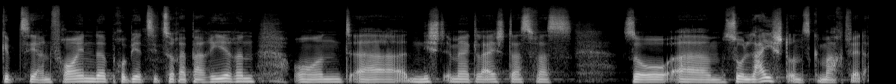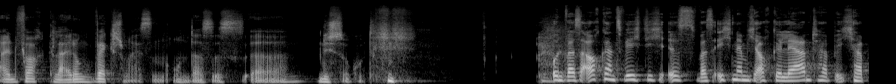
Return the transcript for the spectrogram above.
gibt sie an Freunde, probiert sie zu reparieren und äh, nicht immer gleich das, was so ähm, so leicht uns gemacht wird, einfach Kleidung wegschmeißen und das ist äh, nicht so gut. Und was auch ganz wichtig ist, was ich nämlich auch gelernt habe, ich habe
